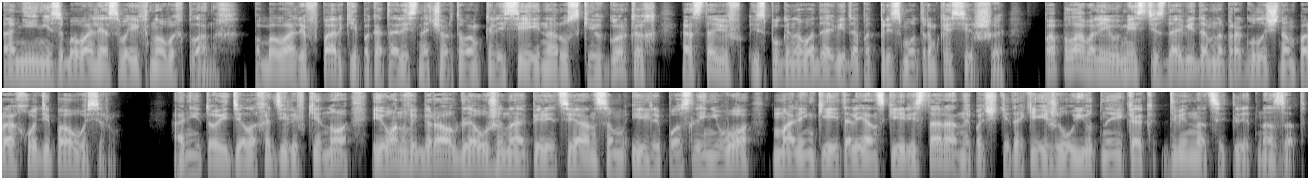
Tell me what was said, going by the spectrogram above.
Они не забывали о своих новых планах. Побывали в парке, покатались на чертовом колесе и на русских горках, оставив испуганного Давида под присмотром кассирши, поплавали вместе с Давидом на прогулочном пароходе по озеру. Они то и дело ходили в кино, и он выбирал для ужина перед сеансом или после него маленькие итальянские рестораны, почти такие же уютные, как 12 лет назад.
